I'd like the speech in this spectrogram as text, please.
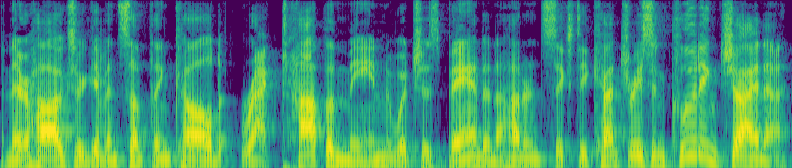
And their hogs are given something called ractopamine, which is banned in 160 countries, including China.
